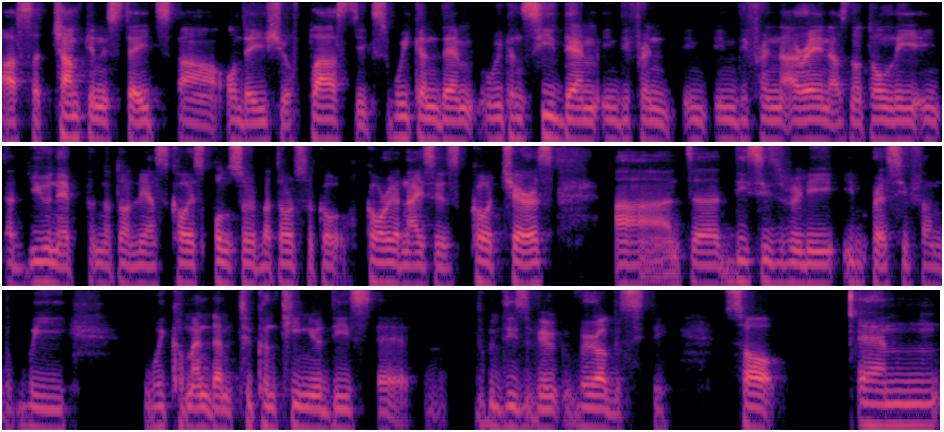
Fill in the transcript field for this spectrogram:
as a champion states uh, on the issue of plastics. We can them we can see them in different in, in different arenas, not only in, at UNEP, not only as co-sponsor, but also co-organizers, co-chairs. And uh, this is really impressive, and we we commend them to continue this uh, this virtuosity. So, um,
